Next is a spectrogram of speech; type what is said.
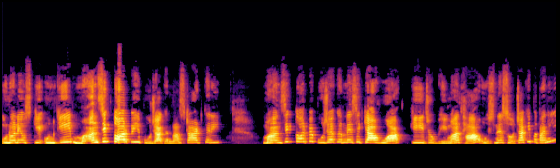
उन्होंने उसकी उनकी मानसिक तौर पे ही पूजा करना स्टार्ट करी। मानसिक तौर पे पूजा करने से क्या हुआ कि जो भीमा था, उसने सोचा कि पता नहीं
